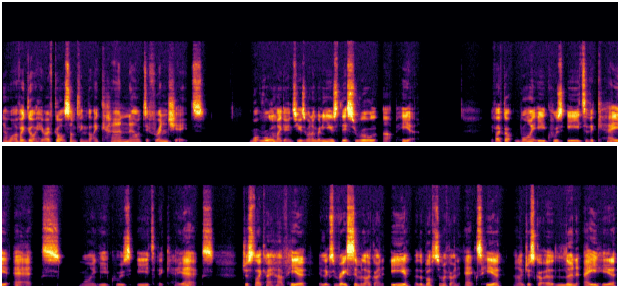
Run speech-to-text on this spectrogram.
Now what have I got here? I've got something that I can now differentiate. What rule am I going to use? Well, I'm going to use this rule up here. If I've got y equals e to the kx, y equals e to the kx, just like I have here, it looks very similar. I've got an e at the bottom, I've got an x here, and I've just got a ln a here,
